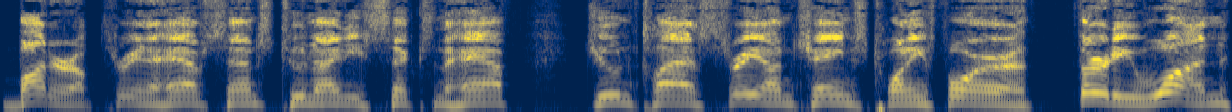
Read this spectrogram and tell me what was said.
Butter up three and a half cents, 296 and a half. June class 3 unchanged 24.31.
